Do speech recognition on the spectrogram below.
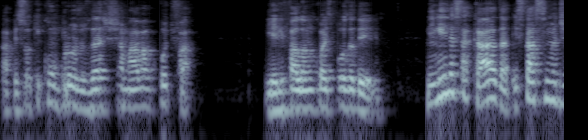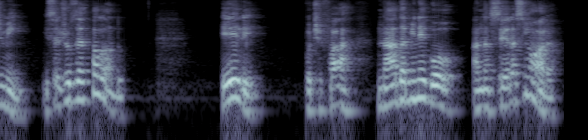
A pessoa que comprou José se chamava Potifar. E ele falando com a esposa dele. Ninguém dessa casa está acima de mim. Isso é José falando. Ele, Potifar, nada me negou, a não ser a senhora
